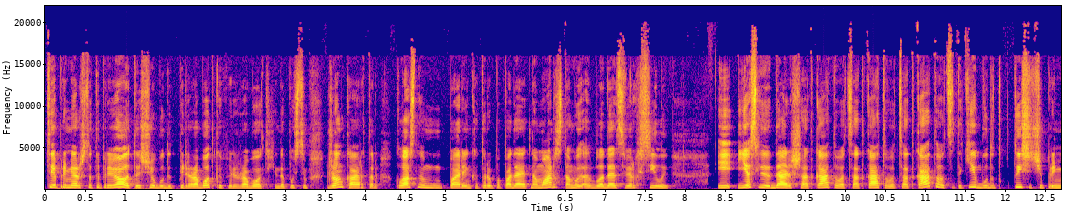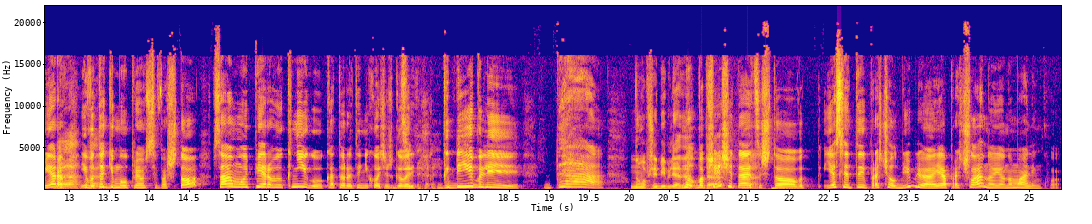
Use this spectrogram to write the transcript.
те примеры, что ты привел, это еще будут переработка переработки. Допустим, Джон Картер, классный парень, который попадает на Марс, там обладает сверхсилой. И если дальше откатываться, откатываться, откатываться, такие будут тысячи примеров, Да, и в да. итоге мы упремся во что? В самую первую книгу, которую ты не хочешь говорить, к Библии. Да. Ну, вообще Библия... Ну, да, вообще да, считается, да. что вот если ты прочел Библию, а я прочла, но ее, но маленькую.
